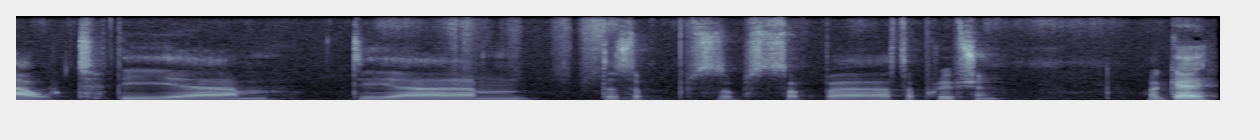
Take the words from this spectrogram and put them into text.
out the um, the um, the sub, sub, sub uh, subscription okay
